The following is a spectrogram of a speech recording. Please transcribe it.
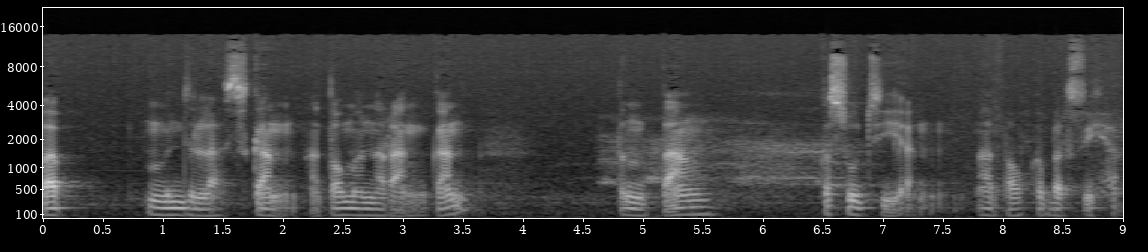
bab menjelaskan atau menerangkan tentang kesucian atau kebersihan.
